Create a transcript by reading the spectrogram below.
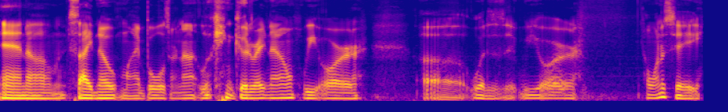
And um, side note, my Bulls are not looking good right now. We are, uh, what is it? We are, I want to say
